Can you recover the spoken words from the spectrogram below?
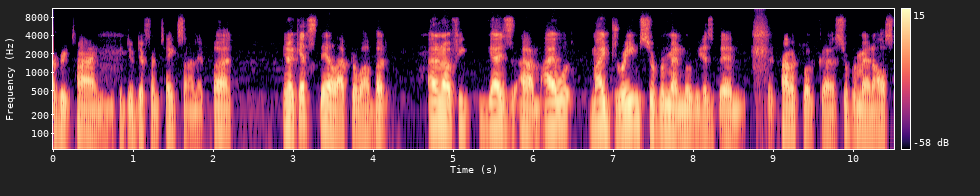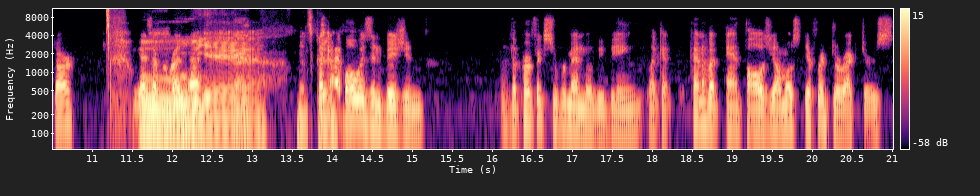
every time. You can do different takes on it, but you know it gets stale after a while. But I don't know if you guys, um, I would my dream Superman movie has been the comic book uh, Superman All Star. You guys ever read that? yeah, that's good. like I've always envisioned the perfect Superman movie being like a kind of an anthology, almost different directors,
